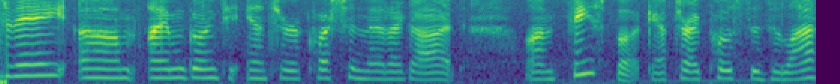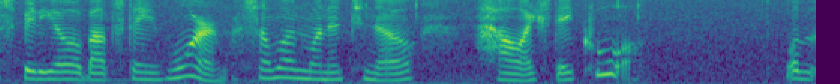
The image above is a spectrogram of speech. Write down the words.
today um, I'm going to answer a question that I got on Facebook after I posted the last video about staying warm. Someone wanted to know how I stay cool. Well,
